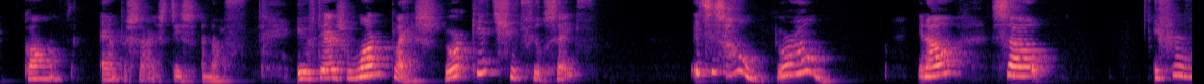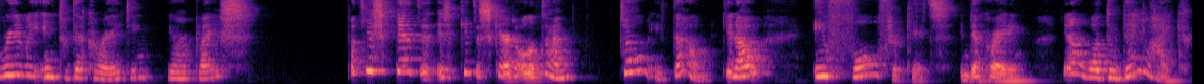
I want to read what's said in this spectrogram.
I can't emphasize this enough. if there's one place your kids should feel safe, it's his home, your home. You know? So if you're really into decorating your place, but your kid, your kid is scared all the time, tone it down. You know, involve your kids in decorating. You know, what do they like?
